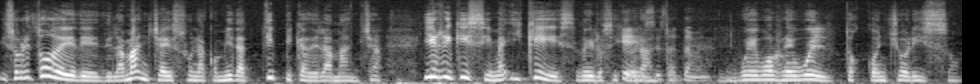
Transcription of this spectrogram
y sobre todo de, de- de La Mancha, es una comida típica de La Mancha. Y es riquísima. ¿Y qué es duelos y ¿Qué es quebrantos? exactamente? Huevos revueltos con chorizo.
